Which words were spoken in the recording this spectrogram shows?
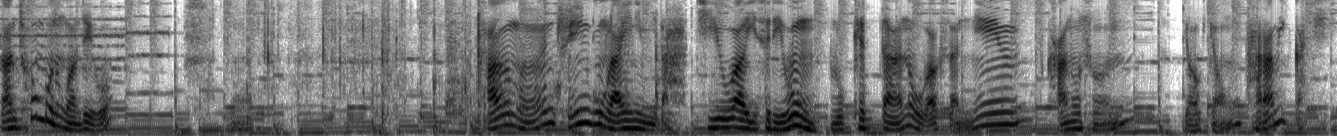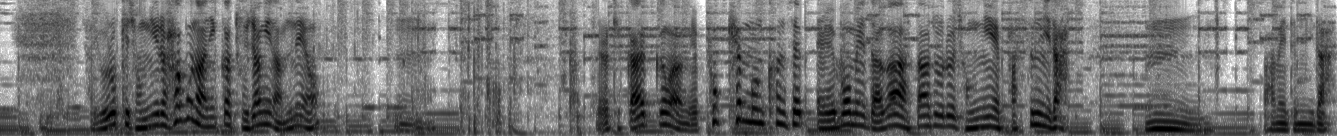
난 처음 보는 건데 이거. 어. 다음은 주인공 라인입니다. 지우와 이슬이웅, 로켓단 오박사님, 간호순, 여경, 바람이까지. 자, 이렇게 정리를 하고 나니까 두 장이 남네요. 음. 이렇게 깔끔하게 포켓몬 컨셉 앨범에다가 따조를 정리해 봤습니다. 음, 마음에 듭니다.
